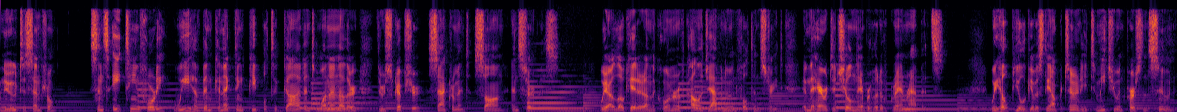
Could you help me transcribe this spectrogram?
New to Central? Since 1840, we have been connecting people to God and to one another through scripture, sacrament, song, and service. We are located on the corner of College Avenue and Fulton Street in the Heritage Hill neighborhood of Grand Rapids. We hope you'll give us the opportunity to meet you in person soon.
